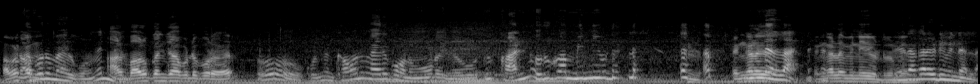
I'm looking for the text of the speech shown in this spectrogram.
அவருக்கு கவனமாக இருக்கணும் பவுல் கொஞ்சம் சாப்பிட்டு போறவர் ஓ கொஞ்சம் கவனமாக இருக்கணும் மூட ஒரு கண் ஒரு கண் மின்னி விட்டுல எங்களை எங்களை மின்னேறி விட்டுருமே. நகரடி மின்னல்ல.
